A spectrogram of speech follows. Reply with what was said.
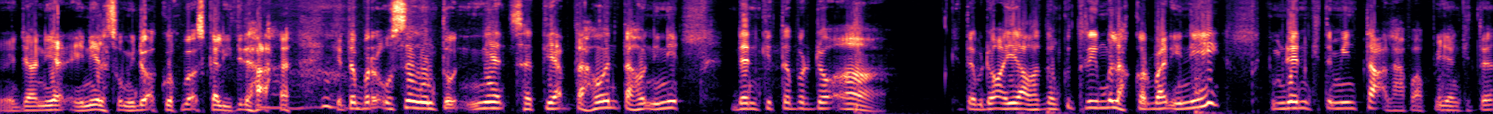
Ya, jangan niat inilah seumur hidup aku buat sekali. Tidak. Kita berusaha untuk niat setiap tahun tahun ini dan kita berdoa. Kita berdoa ya Allah Tuhanku terimalah korban ini. Kemudian kita minta lah apa-apa yang kita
